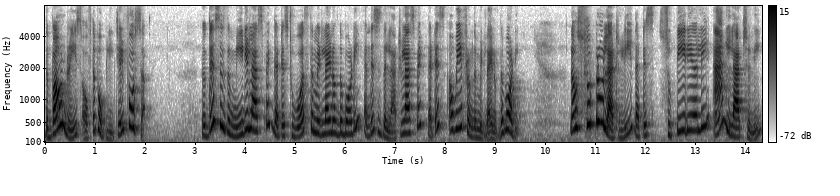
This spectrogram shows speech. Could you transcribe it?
the boundaries of the popliteal fossa. Now this is the medial aspect that is towards the midline of the body and this is the lateral aspect that is away from the midline of the body. Now supralaterally that is superiorly and laterally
